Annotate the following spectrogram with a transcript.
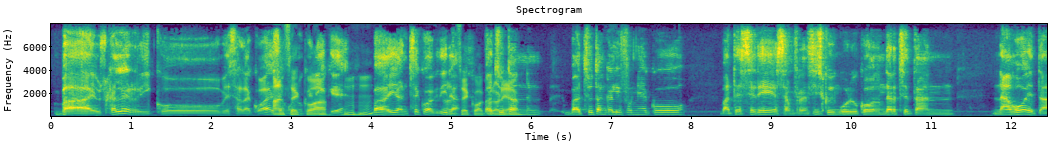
Ba, Euskal Herriko bezalakoa, esango Antzekoa, nuke nik, eh? mhm. Bai, antzekoak dira. Antzekoa, batzutan, batzutan Kaliforniako batez ere San Francisco inguruko ondartzetan nago eta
